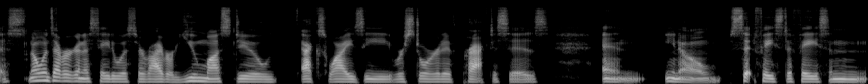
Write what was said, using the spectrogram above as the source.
this no one's ever going to say to a survivor you must do xyz restorative practices and you know sit face to face and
